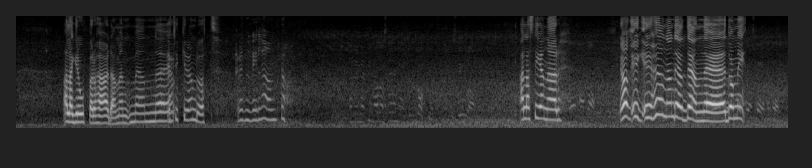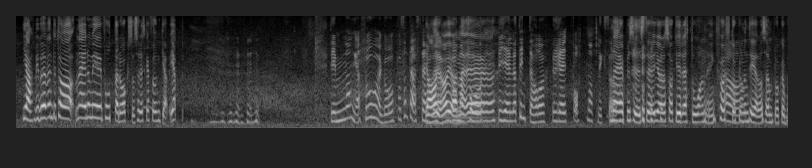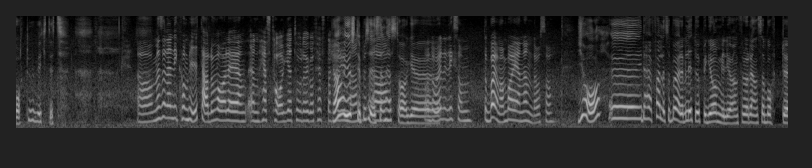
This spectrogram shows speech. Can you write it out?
alla gropar och härdar. Men, men eh, Ja. jag tycker ändå att Jag vet inte, vill han? alla stenar... Ja, eh, eh, hönan den, eh, de är... Ja, vi behöver inte ta... Nej, de är fotade också så det ska funka. Japp. Det är många frågor på sånt här ställe. Ja, ja, ja, man får. Det gäller att inte ha röjt bort något liksom. Nej, precis. Det, göra saker i rätt ordning. Först Ja. dokumentera och sen plocka bort. Det är viktigt. Ja, men sen när ni kom hit här då var det en, en hästhage. Jag tror det har gått hästar här Ja, just innan. det. Precis. Ja. En hästhage. Och då är det liksom, då börjar man bara i en ända och så. Ja, eh, i det här fallet så började vi lite upp i gravmiljön för att rensa bort, eh,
